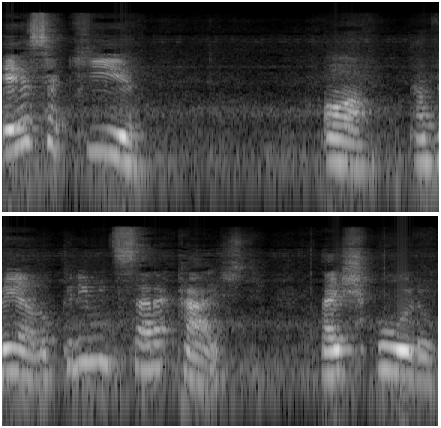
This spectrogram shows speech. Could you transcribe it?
Esse aqui, ó, tá vendo? O crime de Sara Castro. Tá escuro.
